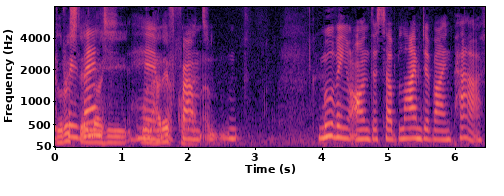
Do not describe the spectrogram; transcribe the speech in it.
to درست prevent الهی him منحرف from کنند m- moving on the sublime divine path.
